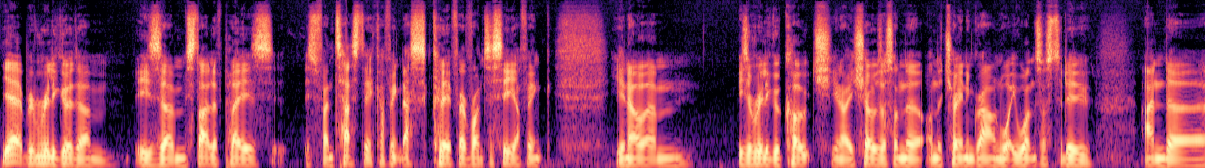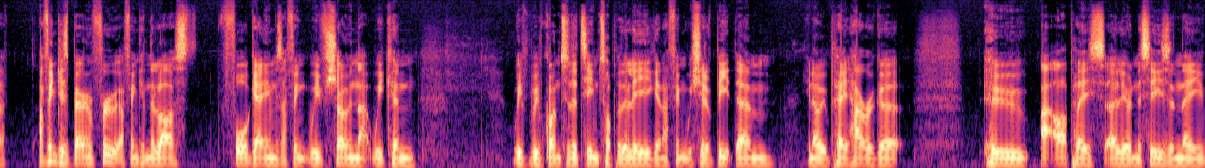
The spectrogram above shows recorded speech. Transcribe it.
Yeah, been really good. Um, his um, style of play is is fantastic. I think that's clear for everyone to see. I think, you know, um, he's a really good coach. You know, he shows us on the on the training ground what he wants us to do, and uh, I think it's bearing fruit. I think in the last four games, I think we've shown that we can. We've we've gone to the team top of the league, and I think we should have beat them. You know, we played Harrogate, who at our place earlier in the season, they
